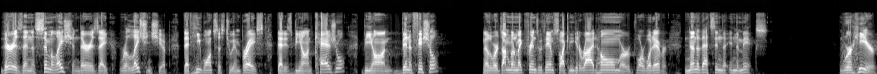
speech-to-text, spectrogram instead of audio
there is an assimilation, there is a relationship that He wants us to embrace that is beyond casual, beyond beneficial. In other words, I'm going to make friends with them so I can get a ride home or, or whatever. None of that's in the, in the mix. We're here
